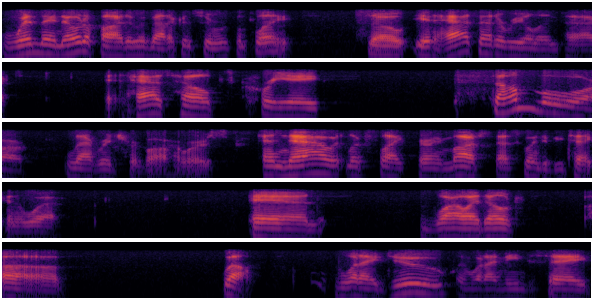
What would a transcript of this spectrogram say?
when they notify them about a consumer complaint. So it has had a real impact. It has helped create some more leverage for borrowers. And now it looks like very much that's going to be taken away. And while I don't, uh, well, what I do and what I mean to say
